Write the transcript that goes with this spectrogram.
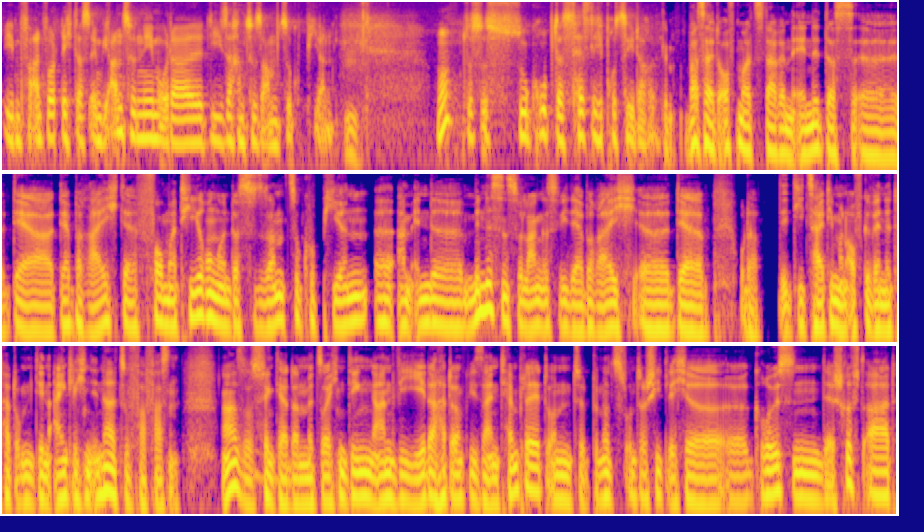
eben verantwortlich, das irgendwie anzunehmen oder die Sachen zusammen zu kopieren. Mhm. Ne? Das ist so grob das hässliche Prozedere. Genau. Was halt oftmals darin endet, dass äh, der, der Bereich der Formatierung und das zusammen zu kopieren äh, am Ende mindestens so lang ist wie der Bereich äh, der oder die Zeit, die man aufgewendet hat, um den eigentlichen Inhalt zu verfassen. Also es fängt ja dann mit solchen Dingen an, wie jeder hat irgendwie sein Template und benutzt unterschiedliche äh, Größen der Schriftart,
